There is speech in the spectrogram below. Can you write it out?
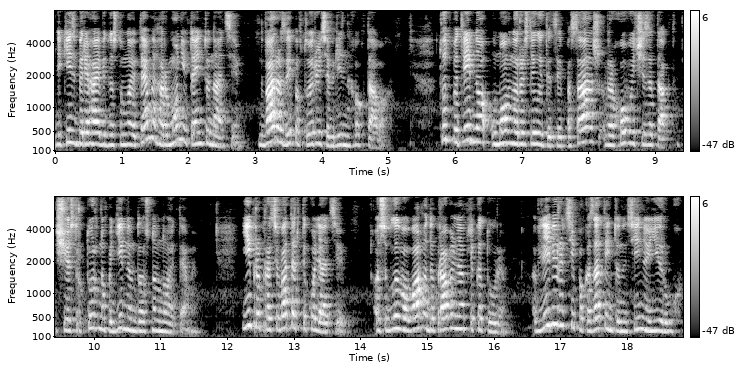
який зберігає від основної теми гармонію та інтонації. Два рази повторюється в різних октавах. Тут потрібно умовно розділити цей пасаж, враховуючи за такт, що є структурно подібним до основної теми. І пропрацювати артикуляцію, особлива увага до правильної аплікатури. В лівій руці показати інтонаційно її рух.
